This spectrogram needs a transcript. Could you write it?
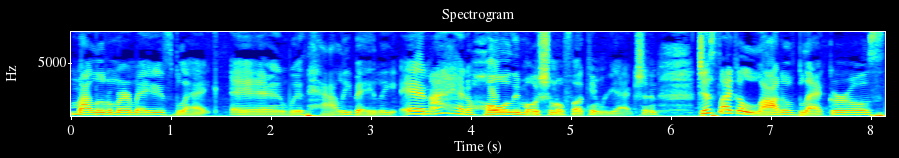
my Little Mermaid is black and with Halle Bailey and I had a whole emotional fucking reaction just like a lot of black girls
